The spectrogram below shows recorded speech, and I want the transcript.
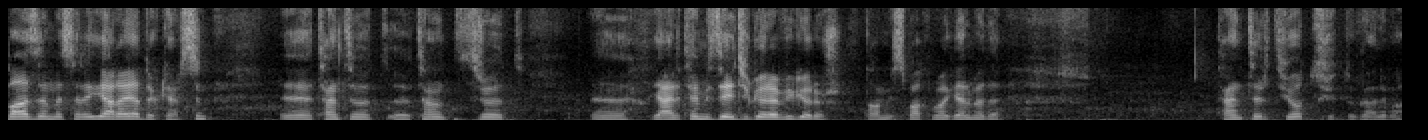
bazen mesela yaraya dökersin. E, tentret, e, tentret, e, yani temizleyici görevi görür. Tam ismi aklıma gelmedi. Tentirtiyot'tu galiba.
